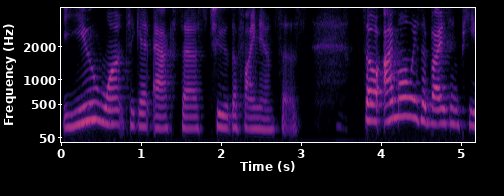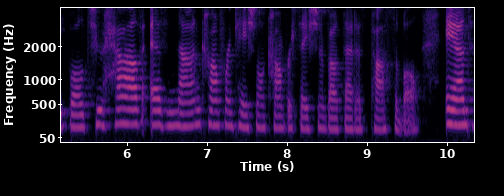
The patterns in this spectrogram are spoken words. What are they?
you want to get access to the finances. So I'm always advising people to have as non-confrontational conversation about that as possible. And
